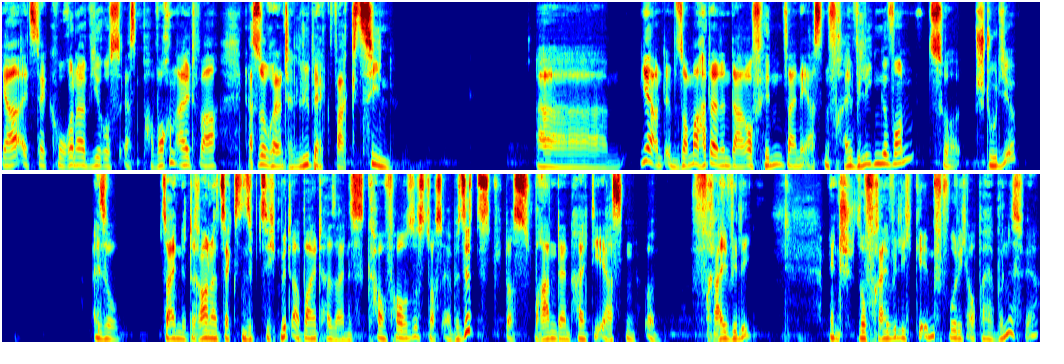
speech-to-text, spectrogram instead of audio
ja, als der Coronavirus erst ein paar Wochen alt war, das sogenannte Lübeck-Vakzin. Ähm, ja, und im Sommer hat er dann daraufhin seine ersten Freiwilligen gewonnen zur Studie. Also seine 376 Mitarbeiter seines Kaufhauses, das er besitzt, das waren dann halt die ersten äh, Freiwilligen. Mensch, so freiwillig geimpft wurde ich auch bei der Bundeswehr.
